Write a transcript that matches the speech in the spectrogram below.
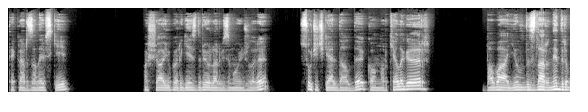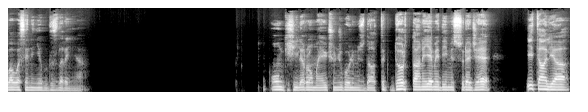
Tekrar Zalewski. Aşağı yukarı gezdiriyorlar bizim oyuncuları. Sucic geldi aldı. Conor Gallagher. Baba yıldızlar nedir baba senin yıldızların ya? 10 kişiyle Roma'ya 3. golümüzü de attık. 4 tane yemediğimiz sürece İtalya,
